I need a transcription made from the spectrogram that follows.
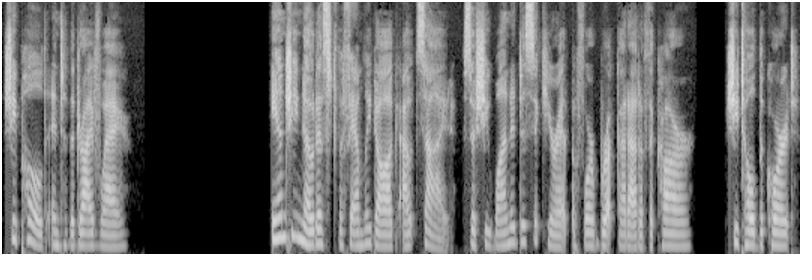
she pulled into the driveway. Angie noticed the family dog outside, so she wanted to secure it before Brooke got out of the car. She told the court,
